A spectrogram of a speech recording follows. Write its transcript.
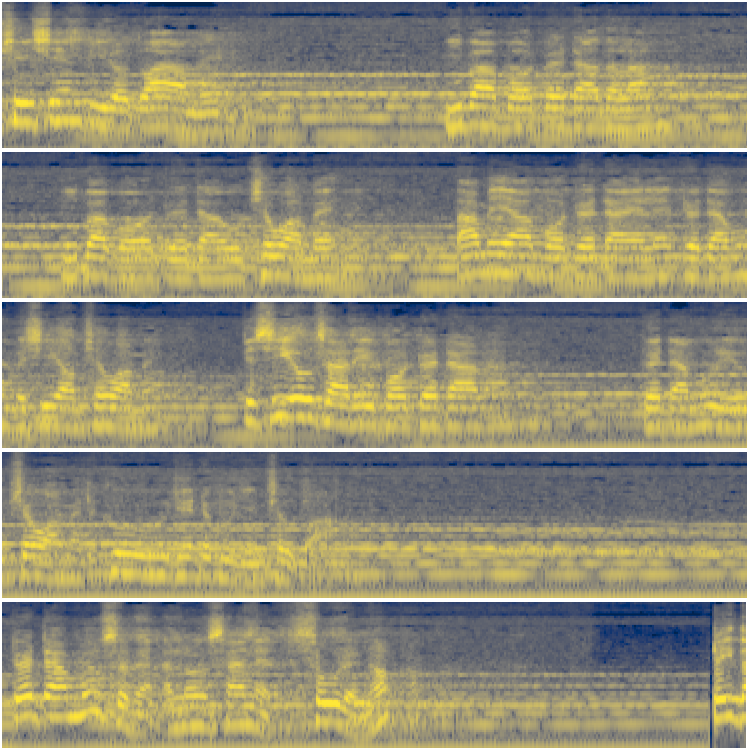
ဖြည့်ရှင်းပြီးတော့သွားရမယ်မိဘပေါ်တွေ့တာသလားမိဘပေါ်တွေ့တာကိုဖြုတ်ရမယ်သားမယားပေါ်တွေ့တာရင်လည်းတွေ့တာမှုမရှိအောင်ဖြုတ်ရမယ်ပစ္စည်းဥစ္စာတွေပေါ်တွေ့တာလားတွေ့တာမှုတွေကိုဖြုတ်ရမယ်တစ်ခုချင်းတစ်ခုချင်းဖြုတ်သွား တွေ့တာမှုဆိုတာအလွန်ဆန်းတဲ့ဆိုးတယ်နော်ဒိဋ္ဌ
